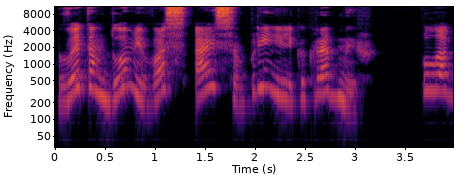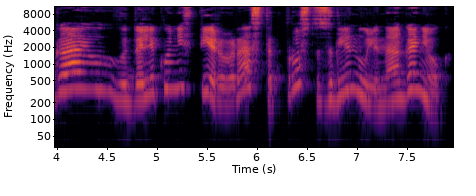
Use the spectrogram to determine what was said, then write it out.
в этом доме вас с Айсом приняли как родных? Полагаю, вы далеко не в первый раз так просто заглянули на огонек.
